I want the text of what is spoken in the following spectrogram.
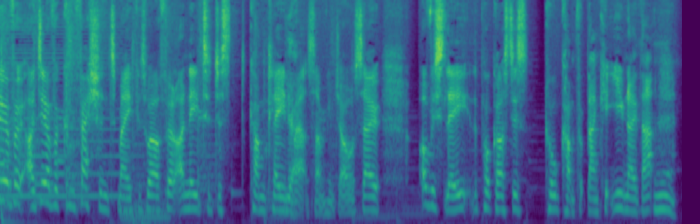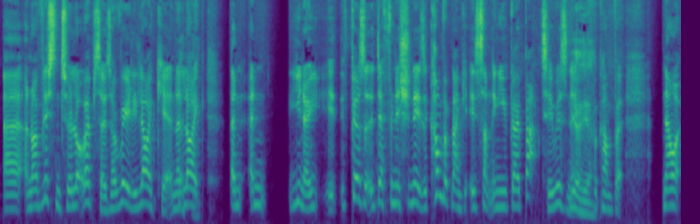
Do have a I do have a confession to make as well. I feel I need to just come clean Yeah. about something, Joel. So obviously the podcast is called Comfort Blanket. You know that, Mm. uh, and I've listened to a lot of episodes. I really like it, and I like and and you know it, it feels like the definition is a comfort blanket is something you go back to, isn't it, Yeah, yeah. for comfort? Now I,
